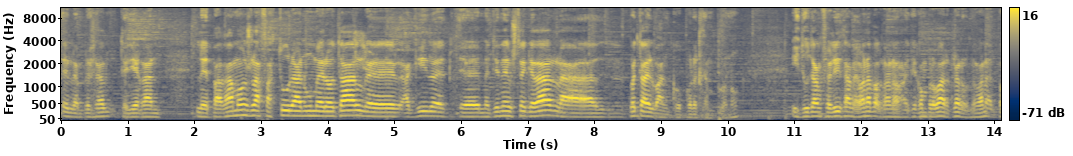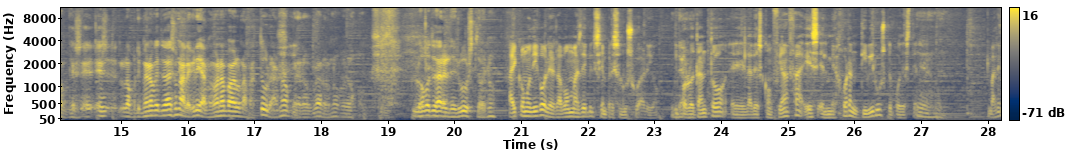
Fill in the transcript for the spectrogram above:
en la empresa te llegan, le pagamos la factura número tal, eh, aquí eh, me tiene usted que dar la cuenta del banco, por ejemplo, ¿no? y tú tan feliz, ah, me van a pagar, no, no, hay que comprobar, claro, me van a, porque es, lo primero que te da es una alegría, me van a pagar una factura, ¿no? Pero claro, no, pero luego te da el disgusto, ¿no? Ahí, como digo, el eslabón más débil siempre es el usuario y por lo tanto eh, la desconfianza es el mejor antivirus que puedes tener, ¿vale?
